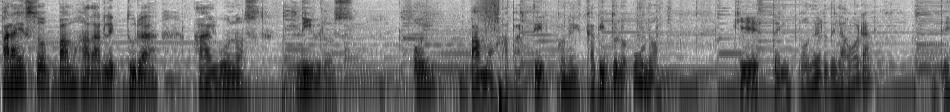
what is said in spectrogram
Para eso vamos a dar lectura a algunos libros. Hoy vamos a partir con el capítulo 1, que es del poder de la hora, de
